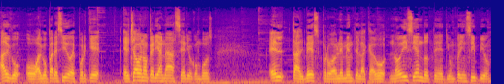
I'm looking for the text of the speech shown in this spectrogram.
algo o algo parecido, es porque el chavo no quería nada serio con vos él tal vez probablemente la cagó, no diciéndote de un principio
